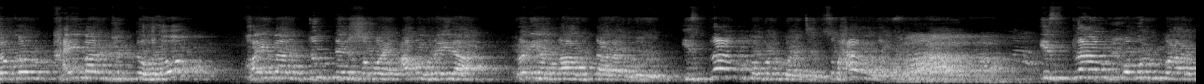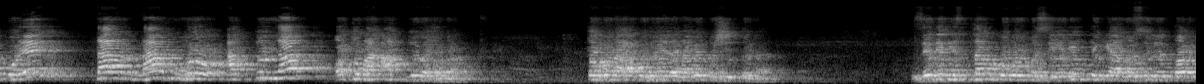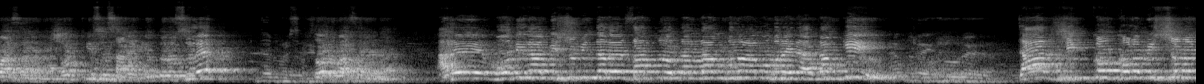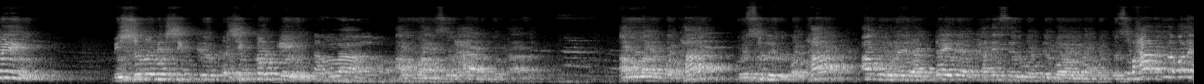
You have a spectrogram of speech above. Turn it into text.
যখন খাইবার যুদ্ধ হলো খাইবার যুদ্ধের সময় আবু হুরাইরা রাদিয়াল্লাহু তাআলা ইসলাম কবুল করেছেন। সুবহানাল্লাহ। ইসলাম কবুল করার পরে তার নাম হলো আব্দুল্লাহ অথবা আব্দুর রহমান। তখন আবু হুরাইরা নামে প্রসিদ্ধ না। যেদিন ইসলাম কবুল করছে এদিন থেকে আর রসুলের দরবার ছাড়ে না। সবকিছু ছাড়ে কিন্তু রসুলের দরবার ছাড়ে না। মদিনা বিশ্ববিদ্যালয়ের ছাত্র তার নাম হলো আবু হুরাইরা নাম কি? যার শিক্ষক হলো বিশ্বনবী। বিশ্বনবীর শিক্ষক শিক্ষক কে? আল্লাহ। আল্লাহ সুবহানাহু ওয়া তাআলা। আল্লাহর কথা রাসূলের কথা আবু হুরাইরা ডাইরেক্ট হাদিসের মধ্যে বর্ণনা করতে সুবহানাল্লাহ বলে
